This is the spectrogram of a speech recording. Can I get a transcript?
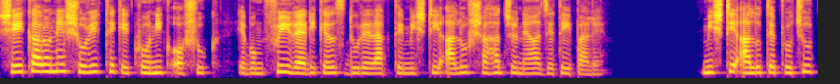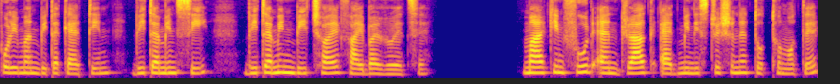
সেই কারণে শরীর থেকে ক্রনিক অসুখ এবং ফ্রি র্যাডিক্যালস দূরে রাখতে মিষ্টি আলুর সাহায্য নেওয়া যেতেই পারে। মিষ্টি আলুতে প্রচুর পরিমাণ beta carotene, vitamin C, vitamin B ছয় ফাইবার রয়েছে। মার্কিন ফুড অ্যান্ড ড্রাগ অ্যাডমিনিস্ট্রেশনের তথ্যমতে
